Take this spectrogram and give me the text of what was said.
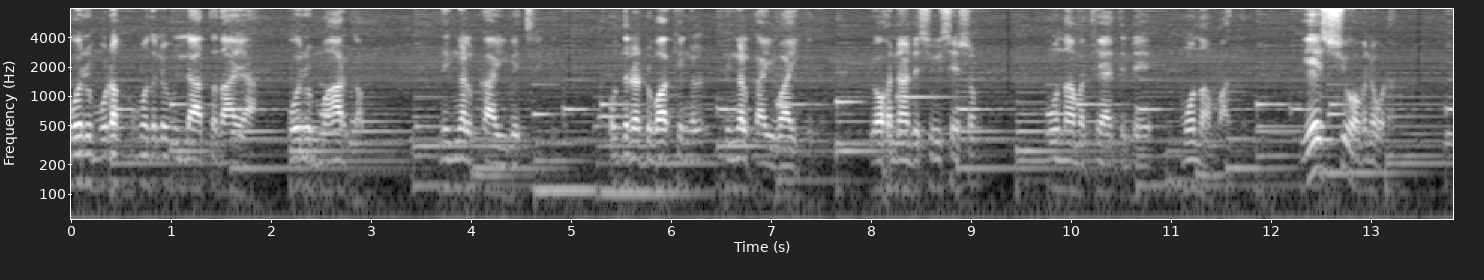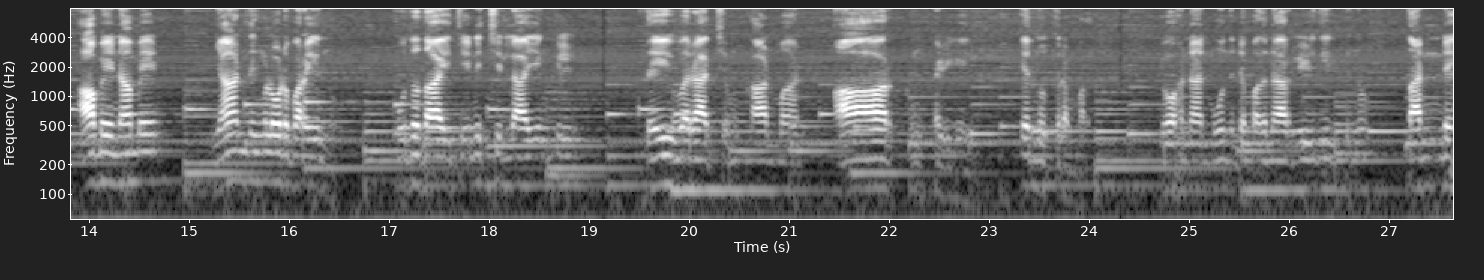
ഒരു മുടക്കുമുതലുമില്ലാത്തതായ ഒരു മാർഗം നിങ്ങൾക്കായി വെച്ചിരിക്കുന്നു. ഒന്ന് രണ്ട് വാക്യങ്ങൾ നിങ്ങൾക്കായി വായിക്കുന്നു. യോഹന്നാന്റെ സുവിശേഷം മൂന്നാം അധ്യായത്തിന്റെ മൂന്നാം വാക്യം. യേശു അവനോട് ആമേൻ ആമേൻ. ഞാൻ നിങ്ങളോട് പറയുന്നു പുതുതായി ജനിച്ചില്ല എങ്കിൽ ദൈവരാജ്യം കാണുവാൻ ആർക്കും കഴിയുകയില്ല എന്നുത്തരം പറഞ്ഞു. യോഹനാൻ മൂന്നിന്റെ പതിനാറിൽ എഴുതിയിരിക്കുന്നു തന്റെ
